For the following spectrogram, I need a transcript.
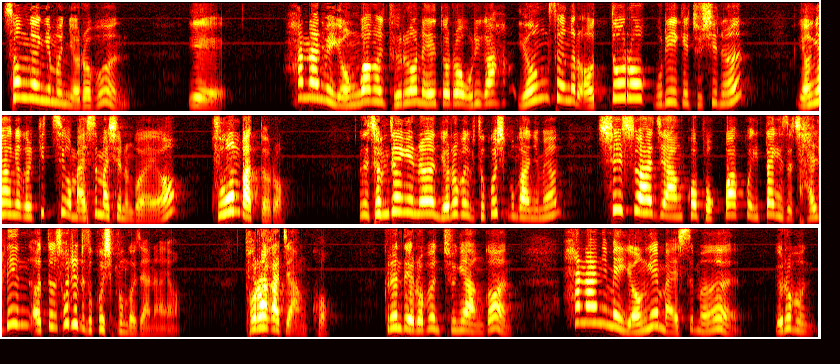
성령님은 여러분 예 하나님의 영광을 드러내도록 우리가 영생을 얻도록 우리에게 주시는 영향력을 끼치고 말씀하시는 거예요. 구원받도록. 근데 점쟁이는 여러분 듣고 싶은 거 아니면 실수하지 않고 복받고 이 땅에서 잘 된 어떤 소리를 듣고 싶은 거잖아요. 돌아가지 않고. 그런데 여러분 중요한 건 하나님의 영의 말씀은 여러분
